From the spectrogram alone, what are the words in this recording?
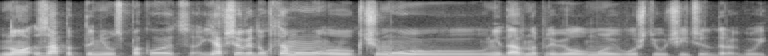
Но Запад-то не успокоится. Я все веду к тому, э, к чему недавно привел мой вождь и учитель дорогой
